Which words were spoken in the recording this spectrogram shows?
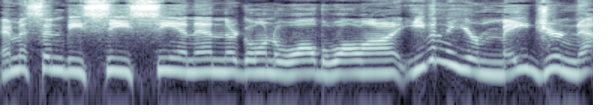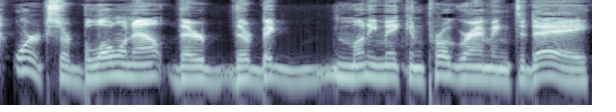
MSNBC, CNN, they're going to wall to wall on it. Even your major networks are blowing out their their big money making programming today.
